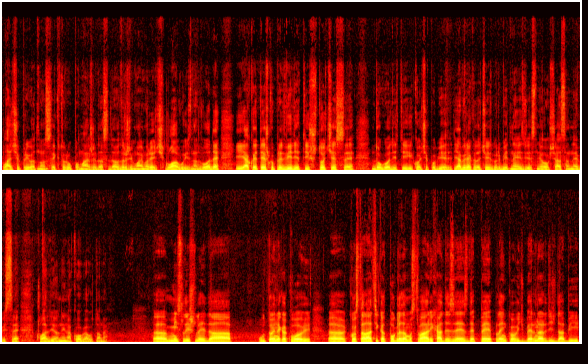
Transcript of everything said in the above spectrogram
plaće privatnom sektoru pomaže da, se, da održimo, ajmo reći, glavu iznad vode i jako je teško predvidjeti što će se dogoditi i ko će pobijediti. Ja bih rekao da će izbori biti neizvjesni ovog časa, ne bi se kladio ni na koga u tome. E, misliš li da u toj nekakvoj E, konstelaciji kad pogledamo stvari HDZ, SDP, Plenković, Bernardić da bi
